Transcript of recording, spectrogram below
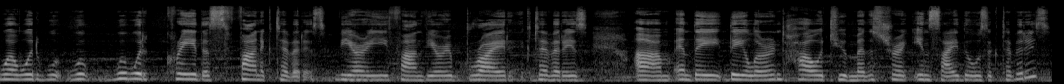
well, would we, we would create these fun activities, very fun, very bright activities, um, and they they learned how to minister inside those activities,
